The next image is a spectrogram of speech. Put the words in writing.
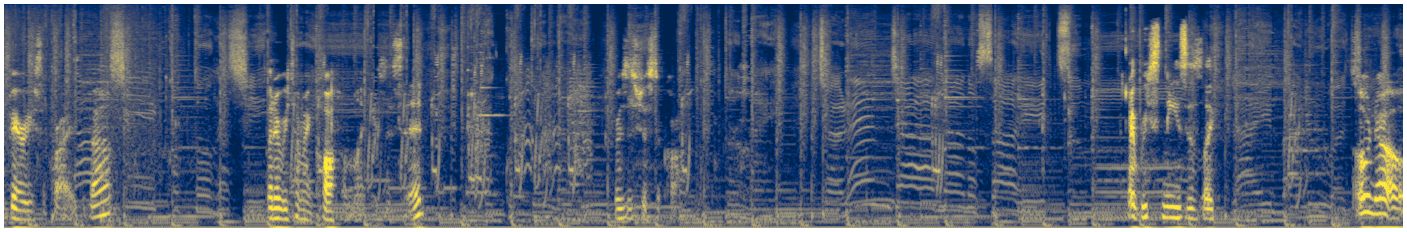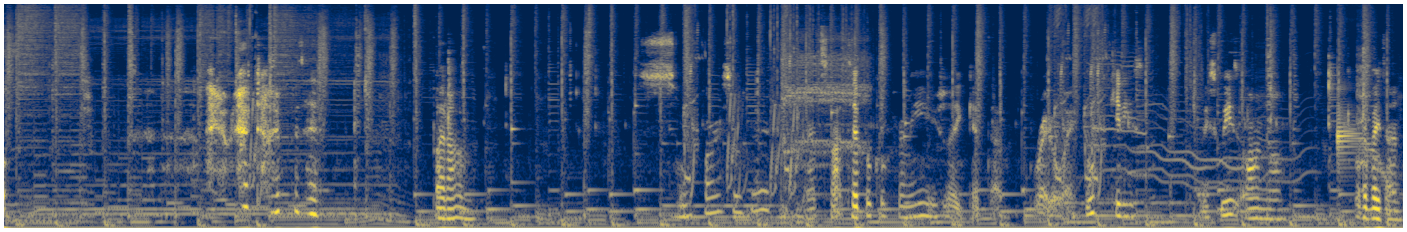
very surprised about. But every time I cough, I'm like, is this it? Or is this just a cough? Every sneeze is like, oh no, I don't have time for this. But um, so far so good. That's not typical for me. Usually I get that right away. Oop, kitties. Can I squeeze? Oh no. What have I done?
